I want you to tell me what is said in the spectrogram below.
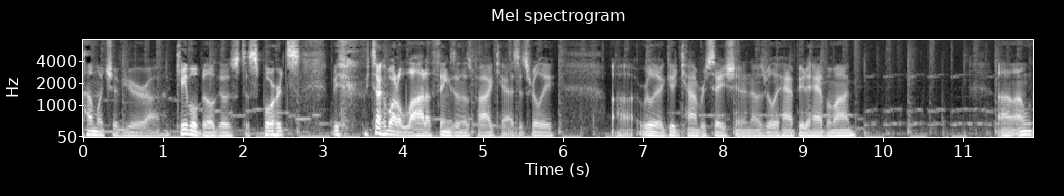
how much of your uh, cable bill goes to sports. We, we talk about a lot of things in this podcast. It's really uh, really a good conversation, and I was really happy to have him on. Uh, I'm,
